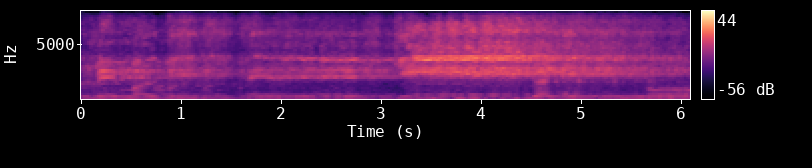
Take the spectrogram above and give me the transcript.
میں مدینے کی گلی ہو۔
